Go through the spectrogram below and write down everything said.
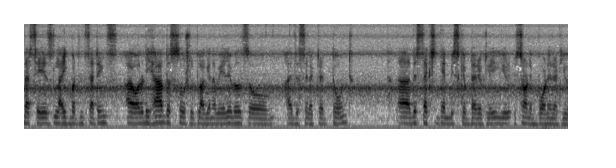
that says like button settings. I already have the social plugin available, so I just selected don't. Uh, this section can be skipped directly. You, it's not important that you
